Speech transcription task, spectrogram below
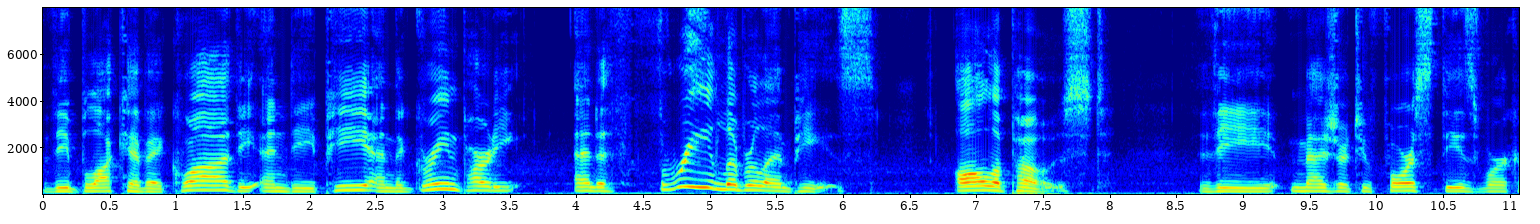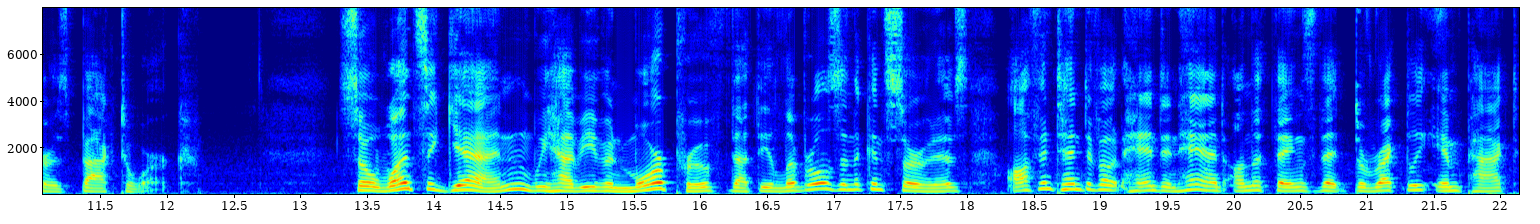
the Bloc Québécois, the NDP, and the Green Party, and three Liberal MPs all opposed the measure to force these workers back to work. So, once again, we have even more proof that the liberals and the conservatives often tend to vote hand in hand on the things that directly impact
